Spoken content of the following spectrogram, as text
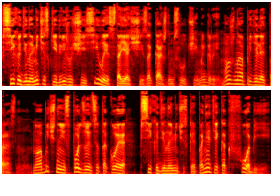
Психодинамические движущие силы, стоящие за каждым случаем игры, можно определять по-разному, но обычно используется такое психодинамическое понятие, как фобии.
